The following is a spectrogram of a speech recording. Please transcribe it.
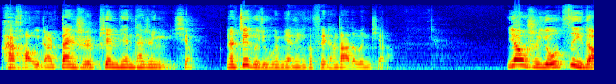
还好一点，但是偏偏她是女性，那这个就会面临一个非常大的问题了。要是由自己的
